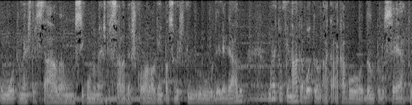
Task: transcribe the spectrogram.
um outro mestre-sala, um segundo mestre-sala da escola, alguém para substituir o delegado, mas no final acabou, acabou dando tudo certo.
